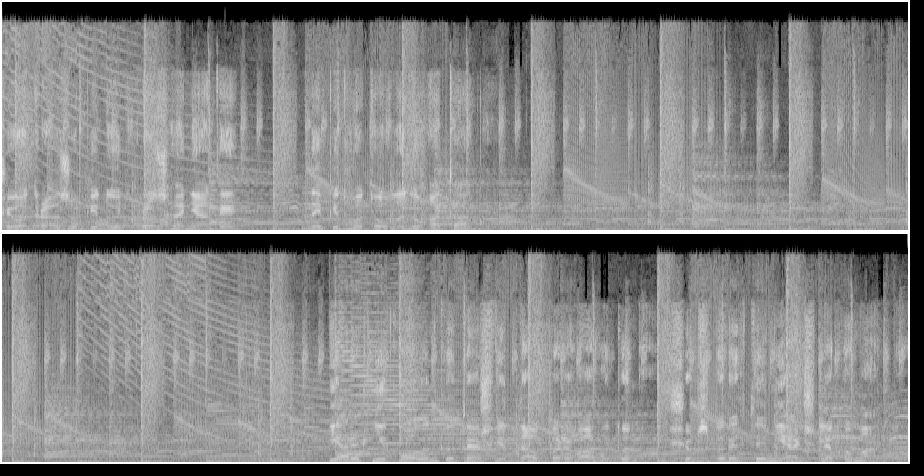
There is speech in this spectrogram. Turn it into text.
чи одразу підуть розганяти непідготовлену атаку. Ярик Ніколенко теж віддав перевагу тому, щоб зберегти м'яч для команди.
